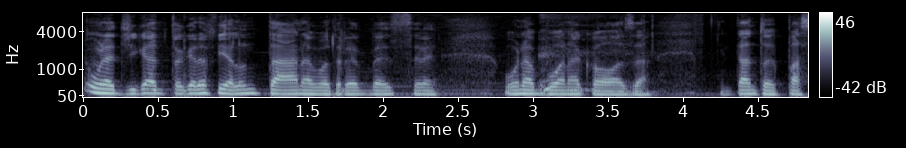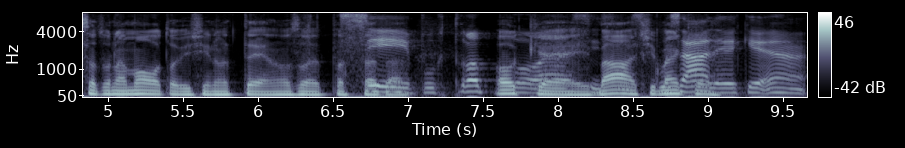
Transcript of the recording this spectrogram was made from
una gigantografia lontana potrebbe essere una buona cosa. Intanto è passata una moto vicino a te, non lo so, è passata. Sì, purtroppo. Ok, eh, sì, baci, sì, scusate perché... Eh,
